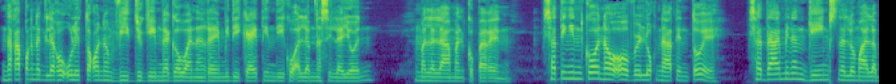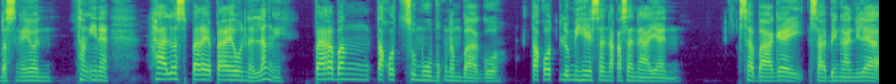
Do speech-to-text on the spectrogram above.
Nakapag naglaro ulit ako ng video game na gawa ng Remedy kahit hindi ko alam na sila yon, malalaman ko pa rin. Sa tingin ko, na-overlook natin to eh. Sa dami ng games na lumalabas ngayon, tang ina, halos pare-pareho na lang eh. Para bang takot sumubok ng bago, takot lumihi sa nakasanayan. Sa bagay, sabi nga nila,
